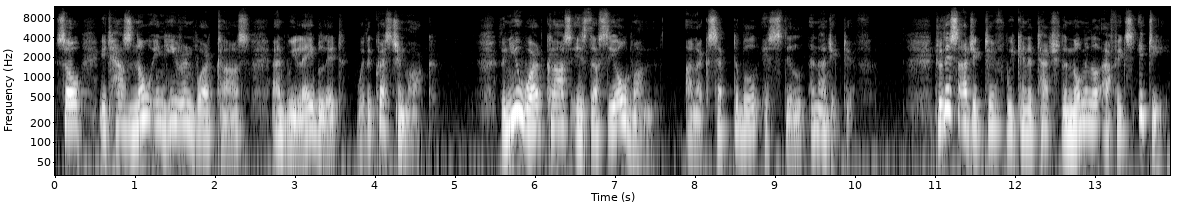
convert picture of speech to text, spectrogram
So it has no inherent word class and we label it with a question mark. The new word class is thus the old one. Unacceptable is still an adjective. To this adjective we can attach the nominal affix ity,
